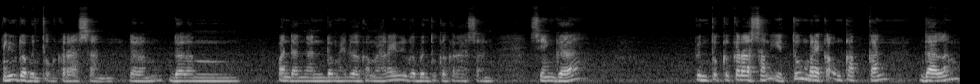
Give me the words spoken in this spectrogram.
Ini udah bentuk kekerasan. Dalam dalam pandangan Dom Hedel Kamera ini udah bentuk kekerasan. Sehingga bentuk kekerasan itu mereka ungkapkan dalam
